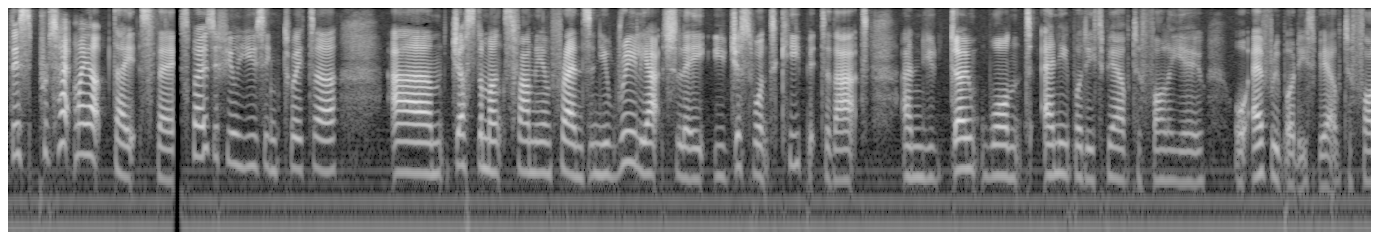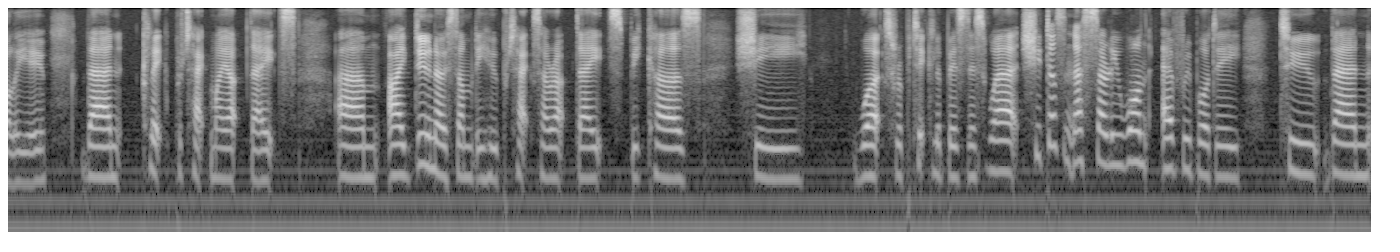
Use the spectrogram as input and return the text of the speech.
this protect my updates thing. Suppose if you're using Twitter um, just amongst family and friends and you really actually you just want to keep it to that and you don't want anybody to be able to follow you or everybody to be able to follow you then click protect my updates. Um, I do know somebody who protects her updates because she works for a particular business where she doesn't necessarily want everybody to then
